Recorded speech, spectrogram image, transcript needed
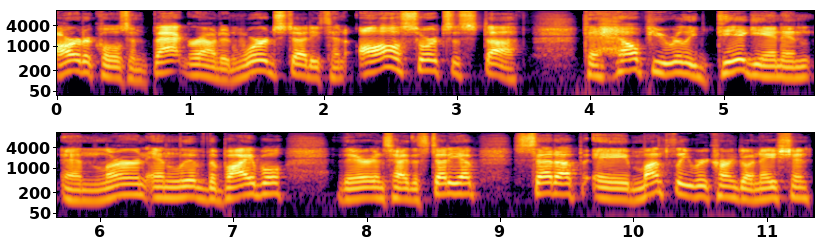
articles and background and word studies and all sorts of stuff to help you really dig in and, and learn and live the Bible there inside the study hub, set up a monthly recurring donation.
